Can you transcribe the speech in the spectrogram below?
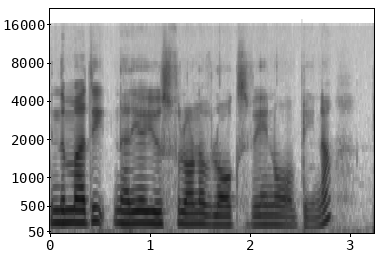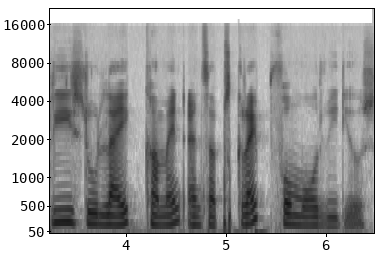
இந்த மாதிரி நிறைய யூஸ்ஃபுல்லான விலாக்ஸ் வேணும் அப்படின்னா please do like comment and subscribe for more videos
